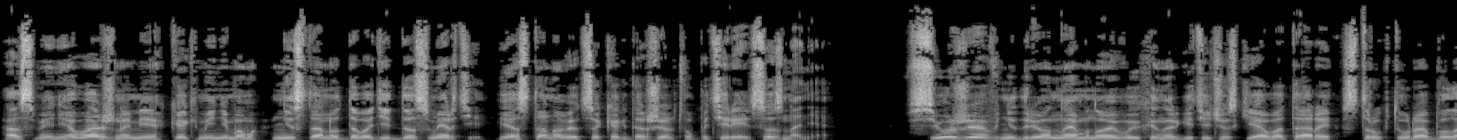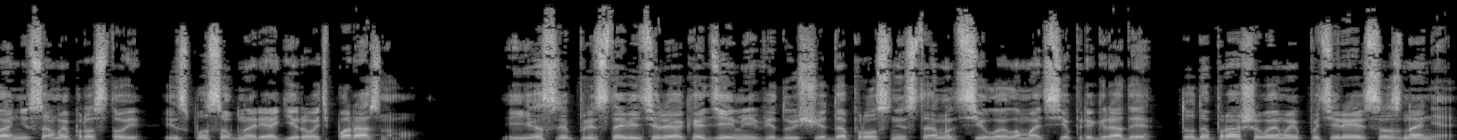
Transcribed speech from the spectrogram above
А с менее важными, как минимум, не станут доводить до смерти и остановятся, когда жертва потеряет сознание. Все же внедренная мной в их энергетические аватары структура была не самой простой и способна реагировать по-разному. Если представители Академии, ведущие допрос, не станут силой ломать все преграды, то допрашиваемый потеряет сознание,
